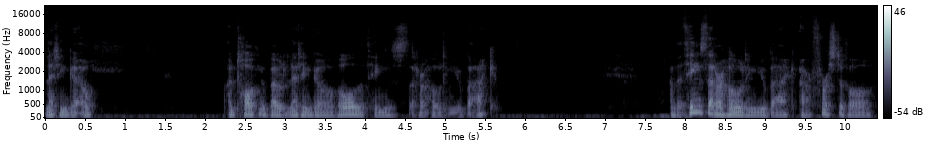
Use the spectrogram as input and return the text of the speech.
letting go, I'm talking about letting go of all the things that are holding you back. And the things that are holding you back are, first of all,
